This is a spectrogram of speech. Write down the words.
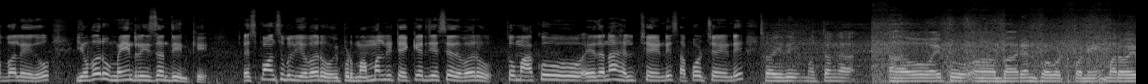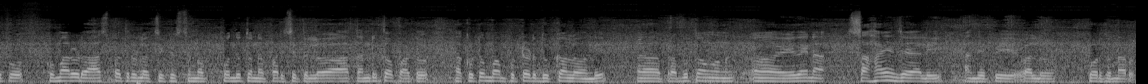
అవ్వలేదు. ఎవరు మెయిన్ రీజన్ దీనికి? రెస్పాన్సిబుల్ ఎవరు? ఇప్పుడు మమ్మల్ని టేక్ కేర్ చేసేది ఎవరు? సో మాకు ఏదైనా హెల్ప్ చేయండి సపోర్ట్ చేయండి. సో ఇది మొత్తంగా ఓవైపు భార్యను పోగొట్టుకొని మరోవైపు కుమారుడు ఆసుపత్రిలో చికిత్స పొందుతున్న పరిస్థితుల్లో ఆ తండ్రితో పాటు ఆ కుటుంబం పుట్టడు దుఃఖంలో ఉంది. ప్రభుత్వం ఏదైనా సహాయం చేయాలి అని చెప్పి వాళ్ళు కోరుతున్నారు.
